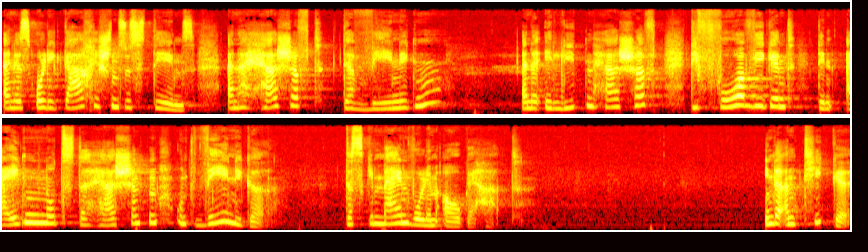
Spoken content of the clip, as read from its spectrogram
eines oligarchischen Systems, einer Herrschaft der wenigen, einer Elitenherrschaft, die vorwiegend den Eigennutz der Herrschenden und weniger das Gemeinwohl im Auge hat. In der Antike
